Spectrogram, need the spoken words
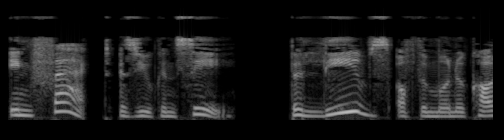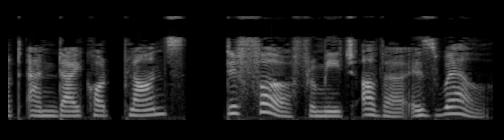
In fact, as you can see, the leaves of the monocot and dicot plants differ from each other as well.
